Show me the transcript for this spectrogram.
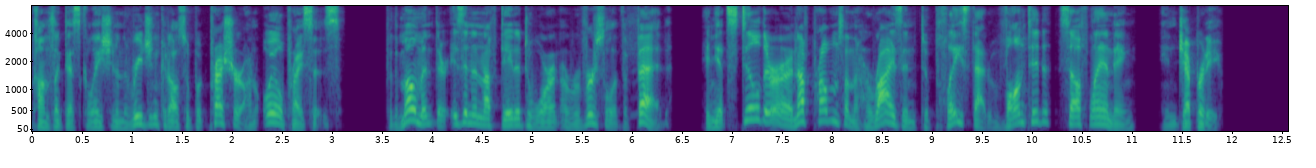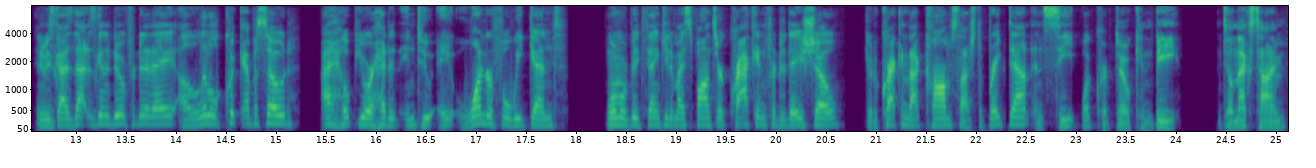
Conflict escalation in the region could also put pressure on oil prices. For the moment, there isn't enough data to warrant a reversal at the Fed, and yet still there are enough problems on the horizon to place that vaunted self landing in jeopardy. Anyways, guys, that is going to do it for today. A little quick episode. I hope you are headed into a wonderful weekend. One more big thank you to my sponsor, Kraken, for today's show. Go to kraken.com slash the breakdown and see what crypto can be. Until next time,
